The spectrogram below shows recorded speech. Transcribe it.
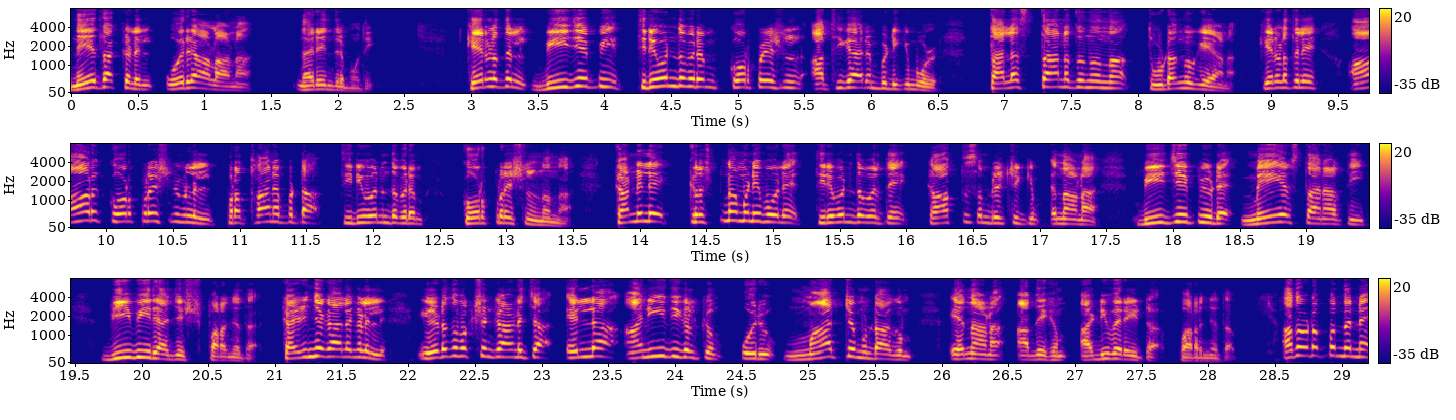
നേതാക്കളിൽ ഒരാളാണ് നരേന്ദ്രമോദി. കേരളത്തിൽ ബി ജെ പി തിരുവനന്തപുരം കോർപ്പറേഷനിൽ അധികാരം പിടിക്കുമ്പോൾ തലസ്ഥാനത്ത് നിന്ന് തുടങ്ങുകയാണ്. കേരളത്തിലെ ആറ് കോർപ്പറേഷനുകളിൽ പ്രധാനപ്പെട്ട തിരുവനന്തപുരം കോർപ്പറേഷനിൽ നിന്ന് കണ്ണിലെ കൃഷ്ണമണി പോലെ തിരുവനന്തപുരത്തെ കാത്തു സംരക്ഷിക്കും എന്നാണ് ബി ജെ പിയുടെ മേയർ സ്ഥാനാർത്ഥി വി വി രാജേഷ് പറഞ്ഞത്. കഴിഞ്ഞ കാലങ്ങളിൽ ഇടതുപക്ഷം കാണിച്ച എല്ലാ അനീതികൾക്കും ഒരു മാറ്റമുണ്ടാകും എന്നാണ് അദ്ദേഹം അടിവരയിട്ട് പറഞ്ഞത്. അതോടൊപ്പം തന്നെ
